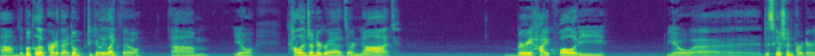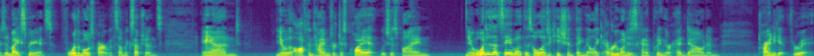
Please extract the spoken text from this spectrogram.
Um, the book club part of it, I don't particularly like, though. Um, you know, college undergrads are not very high quality you know uh, discussion partners in my experience for the most part with some exceptions. And you know oftentimes are just quiet which is fine. You know what does that say about this whole education thing that like everyone is just kind of putting their head down and trying to get through it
